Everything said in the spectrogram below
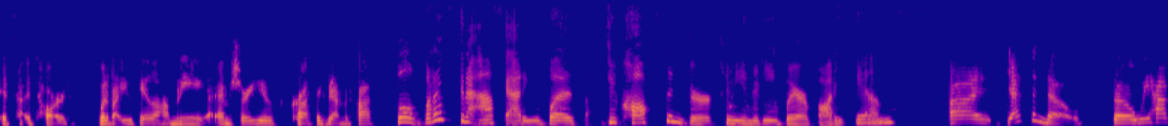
it's it's hard. What about you, Kayla? How many? I'm sure you've cross-examined cops. Well, what I was going to ask Addie was, do cops in your community wear body cams? Uh, yes and no. So we have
